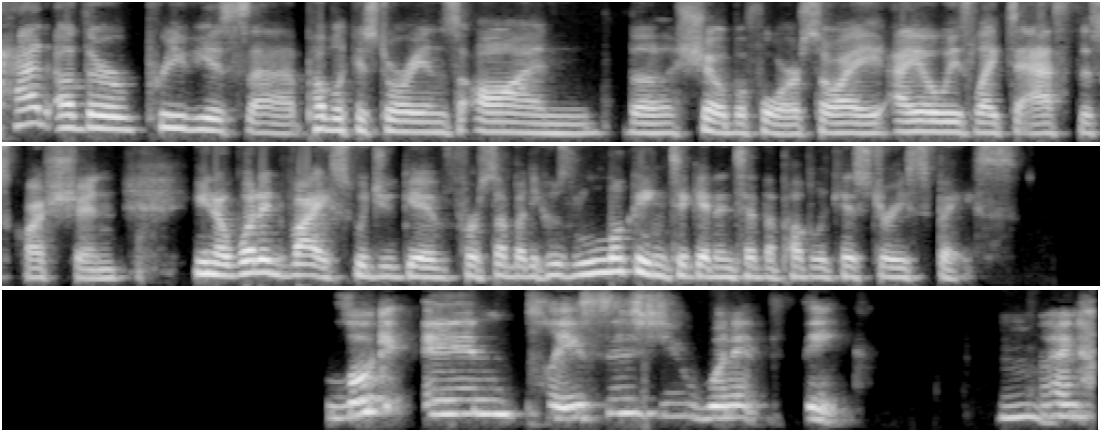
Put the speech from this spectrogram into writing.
had other previous uh, public historians on the show before, so I, I always like to ask this question. You know, what advice would you give for somebody who's looking to get into the public history space? Look in places you wouldn't think. Mm. I know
